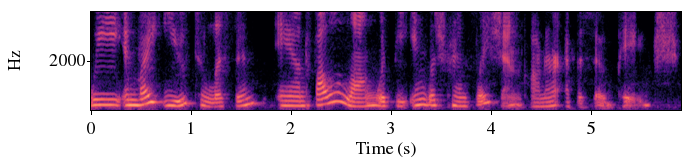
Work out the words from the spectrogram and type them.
We invite you to listen and follow along with the English translation on our episode page.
